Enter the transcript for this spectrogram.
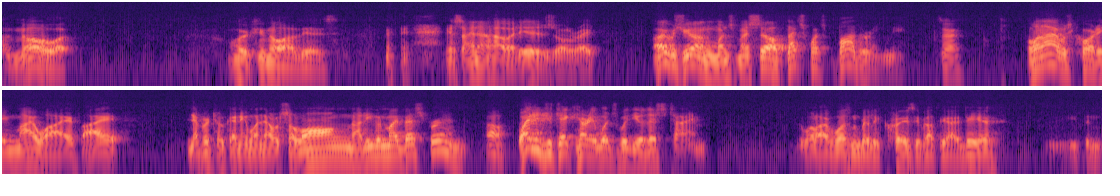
Uh, no. Uh, well, you know how it is. yes, I know how it is, all right. I was young once myself. That's what's bothering me. Sir? When I was courting my wife, I never took anyone else along, not even my best friend. Oh. Why did you take Harry Woods with you this time? Well, I wasn't really crazy about the idea. He'd been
